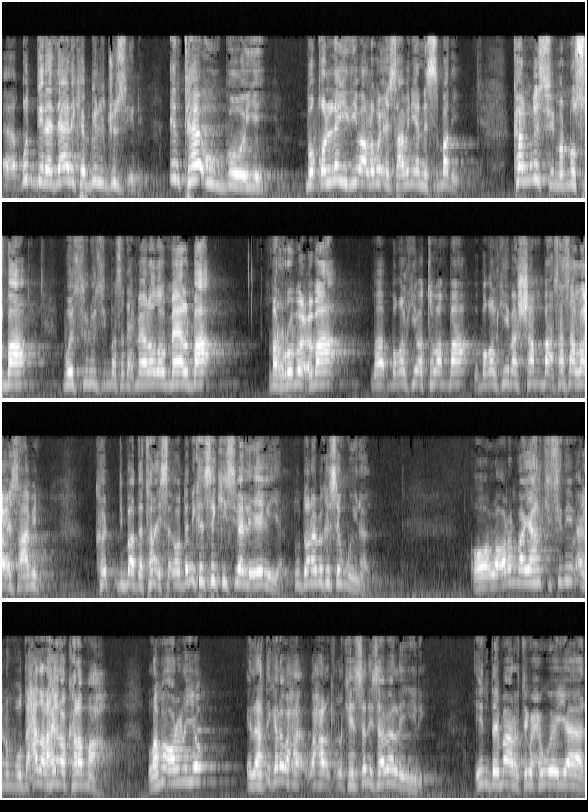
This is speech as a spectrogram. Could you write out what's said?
qudira dalika biljuzi intaa uu gooyey boqolaydii baa lagu xisaabinaya nisbadii. Ka nisfi ma nusba wathulusi ma saddex meeloodoo meelba ma rubucba ma boqol kiiba tobanba ma boqol kiiba shanba saasaa loo xisaabin. Kadib baa deetana de ninkan sankiisi baa la eegaya. Hadduu doonaba ka san weynaado. Oo la odhan maayo halkii sidii aynu muudaxada lahayn oo kale maaha. Lama odhanayo ila kale waa waxaa la keensanaysaa baa la yidhi in de maaragtay waxa weeyaan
